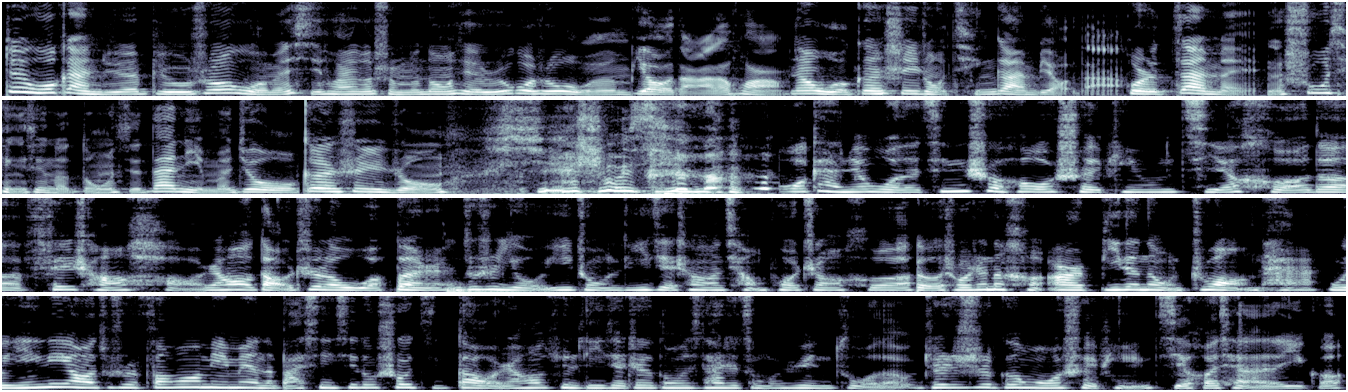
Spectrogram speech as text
对我感觉，比如说我们喜欢一个什么东西，如果说我们表达的话，那我更是一种情感表达或者赞美、抒情性的东西，但你们就更是一种 学术性的。我感觉我的金色和我水平结合的非常好，然后导致了我本人就是有一种理解上的强迫症和有的时候真的很二逼的那种状态。我一定要就是方方面面的把信息都收集到，然后去理解这个东西它是怎么运。运作的，我觉得是跟我水平结合起来的一个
